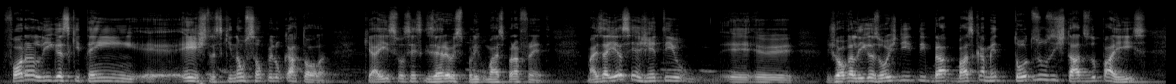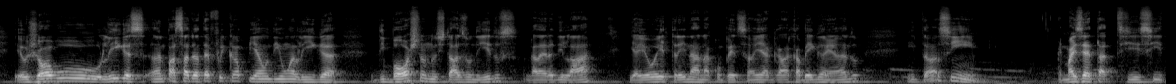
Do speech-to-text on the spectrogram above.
fora ligas que tem eh, extras, que não são pelo Cartola. Que aí, se vocês quiserem, eu explico mais para frente. Mas aí, assim, a gente eh, eh, joga ligas hoje de, de basicamente todos os estados do país. Eu jogo ligas. Ano passado eu até fui campeão de uma liga de Boston, nos Estados Unidos, galera de lá. E aí eu entrei na, na competição e ac- acabei ganhando. Então, assim. Mas é, ta- se, se,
